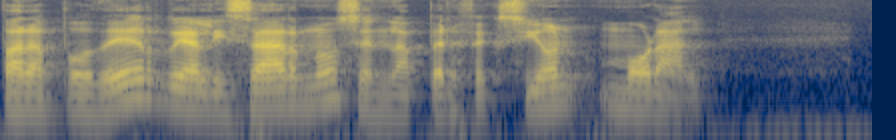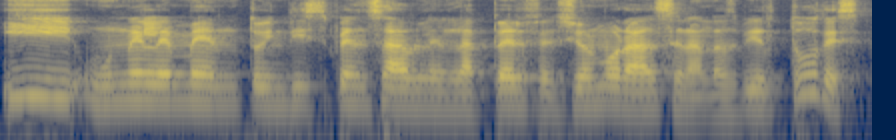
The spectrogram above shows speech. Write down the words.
para poder realizarnos en la perfección moral. Y un elemento indispensable en la perfección moral serán las virtudes,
